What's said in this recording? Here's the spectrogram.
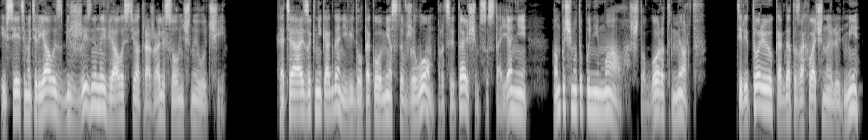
И все эти материалы с безжизненной вялостью отражали солнечные лучи. Хотя Айзек никогда не видел такого места в жилом, процветающем состоянии, он почему-то понимал, что город мертв. Территорию, когда-то захваченную людьми,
